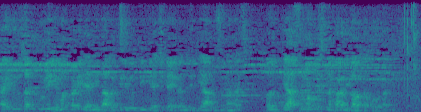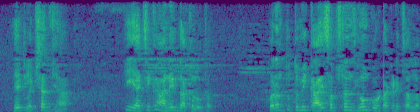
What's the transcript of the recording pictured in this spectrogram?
काही दिवसांपूर्वी हेमंत पाटील यांनी दाखल केली होती या अनुषंगानेच पण त्या सुनावणीस नकार दिला होता कोर्टाने एक लक्षात घ्या की याचिका अनेक दाखल होतात. परंतु तुम्ही काय सबस्टन्स घेऊन कोर्टाकडे चाललात?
